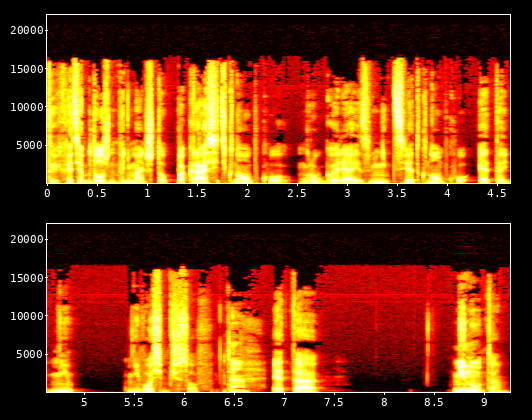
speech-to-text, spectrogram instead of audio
ты хотя бы должен понимать, что покрасить кнопку, грубо говоря, изменить цвет кнопку, это не, не 8 часов. Да. Это минута.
